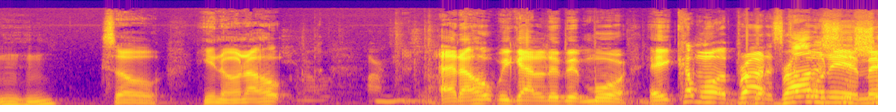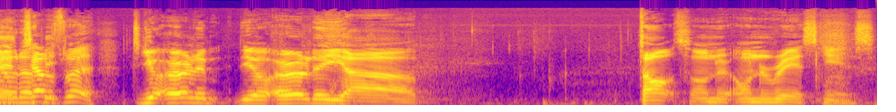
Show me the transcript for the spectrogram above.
Mm-hmm. So you know, and I hope. And I hope we got a little bit more. Hey, come on, brothers, come on in, man. Tell us what your early, your early uh, thoughts on the on the Redskins.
